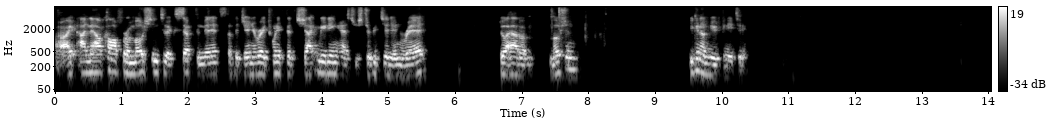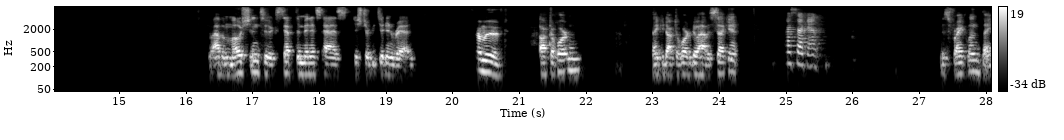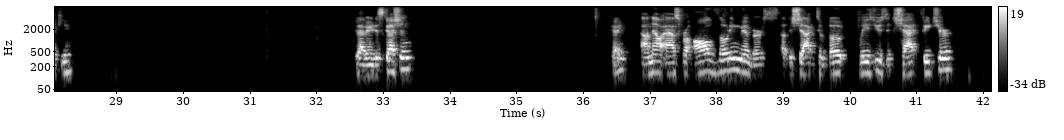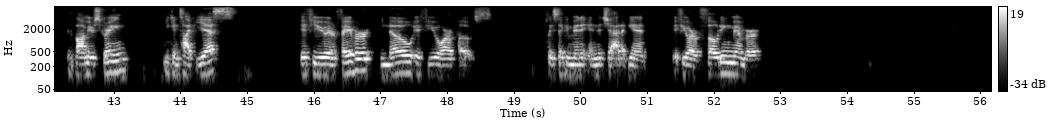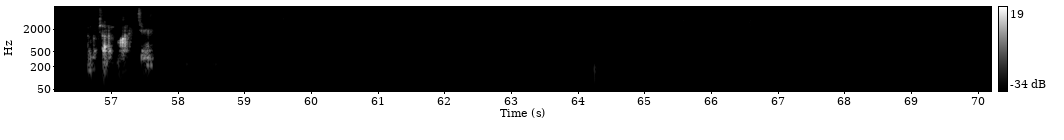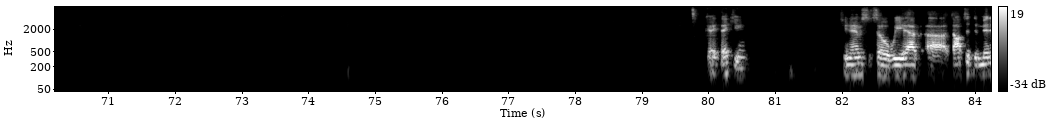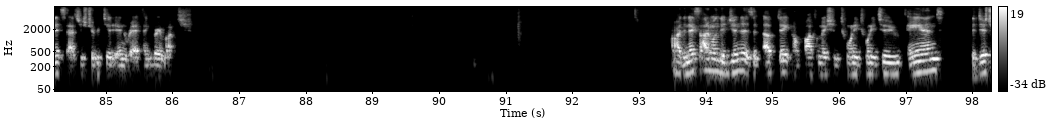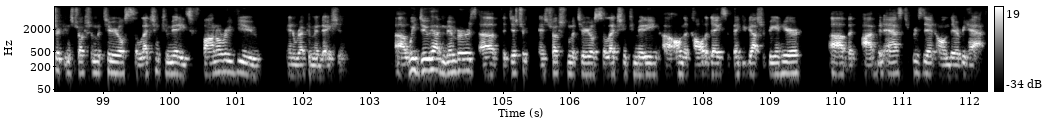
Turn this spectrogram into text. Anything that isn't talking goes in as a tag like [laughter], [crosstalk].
All right, I now call for a motion to accept the minutes of the January 25th SHAC meeting as distributed in red. Do I have a motion? You can unmute if you need to. Do I have a motion to accept the minutes as distributed in red? So moved. Dr. Horton? Thank you, Dr. Horton. Do I have a second? I second. Ms. Franklin, thank you. Do I have any discussion? Okay, I'll now ask for all voting members of the SHAC to vote. Please use the chat feature at the bottom of your screen. You can type yes if you're in favor, no if you are opposed. Please take a minute in the chat again. If you are a voting member, I'm gonna try to monitor. Okay, thank you. It's unanimous. So we have uh, adopted the minutes as distributed in red. Thank you very much. All right, the next item on the agenda is an update on Proclamation 2022 and the District Instructional Materials Selection Committee's final review and recommendation. Uh, we do have members of the District Instructional Materials Selection Committee uh, on the call today, so thank you guys for being here uh, but I've been asked to present on their behalf.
